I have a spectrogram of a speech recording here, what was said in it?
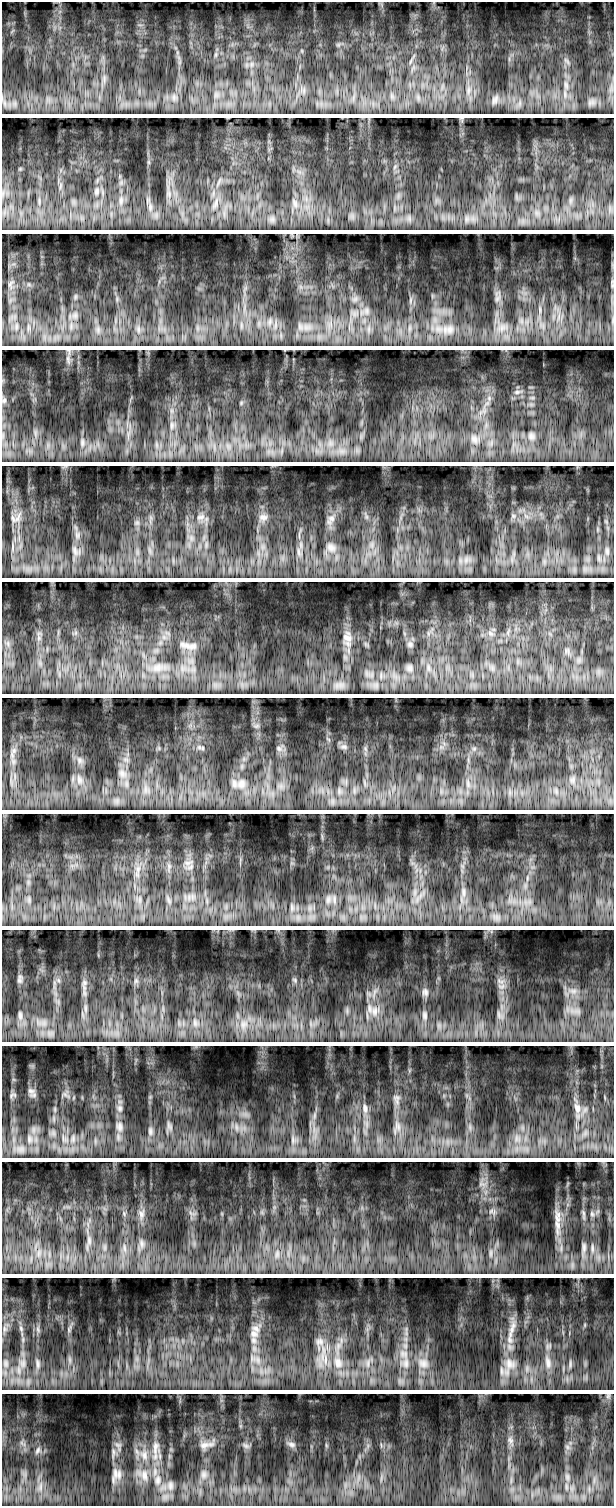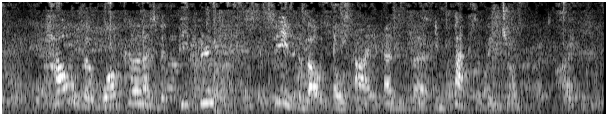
a little question because you are Indian, we are in America. What do you think is the mindset of people from India and from America about AI? Because it's uh, it seems to be very positive for Indian people, and in Europe, for example, many people ask questions and doubt, and they don't know if it's a danger or not. And here in the state, what is the mindset of people in the state and in India? So I'd say that ChatGPT's top two user countries are actually the US followed by India. So I think it goes to show that there is a reasonable amount of acceptance for uh, these tools. Macro indicators like internet penetration, 4G, 5G, uh, smartphone penetration all show that India as a country is very well equipped to adopt some of these technologies. Having said that, I think the nature of businesses in India is slightly more, let's say, manufacturing and agriculture focused. Services is a relatively smaller part of the GDP stack. Um, and therefore, there is a distrust that comes uh, with bots, right? So, how can ChatGPT really tell me what to do? Some of which is very real because the context that ChatGPT has is a little bit genetic and they miss some of the local niches. Having said that, it's a very young country, like 50% of our population is under the age of 25. Uh, all of these guys have a smartphone. So I think optimistic in general, but uh, I would say AI exposure in India is a little bit lower than the US. And here in the US, how the workers the people feel about AI and the impact of their job?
